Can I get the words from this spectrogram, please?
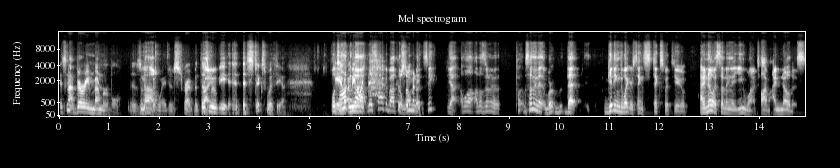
It's not very memorable. Is a No. good way to describe. it. But this Right. movie, it, it sticks with you. Well, talk I mean, about. like, let's talk about the, there's so many- the- speak. Yeah. Well, I was going to something that that getting to what you're saying sticks with you. I know it's something that you want to talk about. I know this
